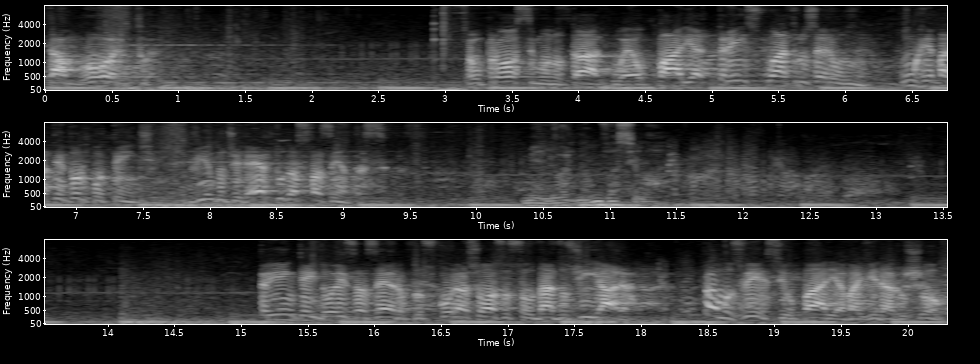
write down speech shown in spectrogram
tá morto. O próximo no taco é o Pária 3401. Um rebatedor potente, vindo direto das fazendas. Melhor não vacilar. 32 a 0 para os corajosos soldados de Yara. Vamos ver se o Pária vai virar o jogo.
